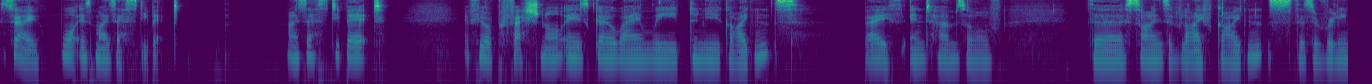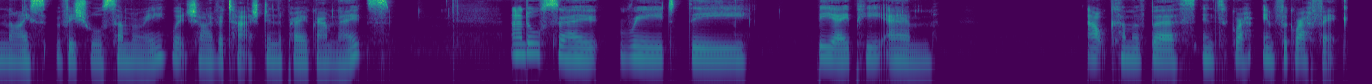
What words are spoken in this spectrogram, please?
So, what is my zesty bit? My zesty bit if you're a professional, is go away and read the new guidance, both in terms of the signs of life guidance. There's a really nice visual summary, which I've attached in the program notes. And also read the BAPM outcome of birth infographic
